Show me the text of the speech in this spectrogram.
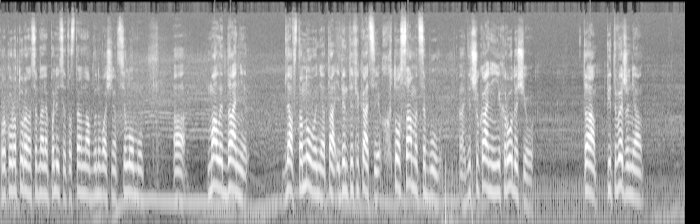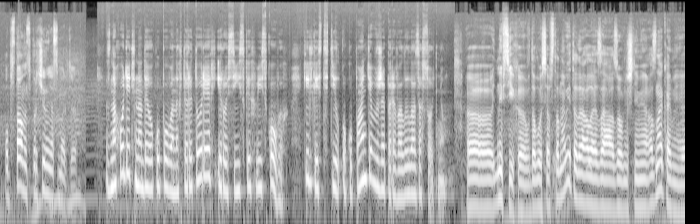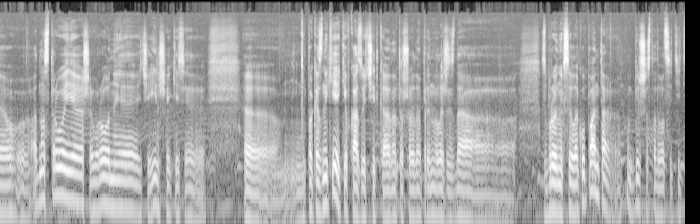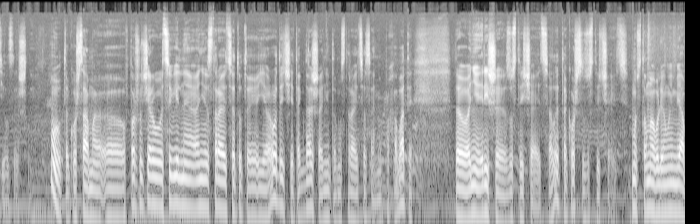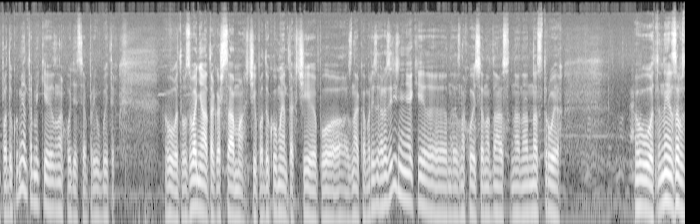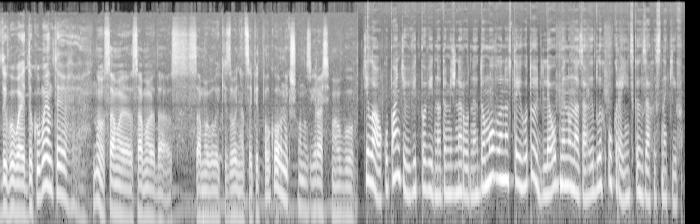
прокуратура, Національна поліція та сторона обвинувачення в цілому мали дані для встановлення та ідентифікації, хто саме це був, відшукання їх родичів та підтвердження обставин спричинення смерті. Знаходять на деокупованих територіях і російських військових. Кількість тіл окупантів вже перевалила за сотню. Е, Не всіх е, вдалося встановити, але за зовнішніми ознаками е, однострої, шеврони чи інші якісь е, е, показники, які вказують чітко на те, що на приналежність до е, Збройних сил окупанта, ну, більше 120 тіл знайшли. Ну, також саме, е, в першу чергу цивільні вони стараються, тут є родичі і так далі, вони там стараються самі поховати то вони рідше зустрічаються, але також зустрічаються. Ми встановлюємо ім'я по документам, які знаходяться при вбитих. От, звання також само, чи по документах, чи по знакам розрізнення, які е, знаходяться на, нас, на, на, на строях. От, не завжди бувають документи. Ну, саме, саме, да, саме велике звання це підполковник, що у нас Герасимов був. Тіла окупантів відповідно до міжнародних домовленостей готують для обміну на загиблих українських захисників.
